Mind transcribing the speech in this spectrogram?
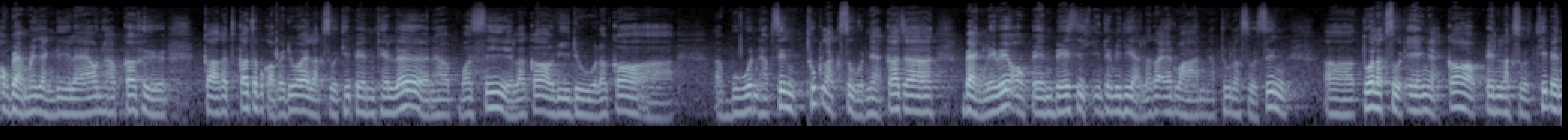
ออกแบบมาอย่างดีแล้วนะครับ ก็คือก็ก็จะประกอบไปด้วยหลักสูตรที่เป็น Taylor นะครับ Bossy แล้วก็ Vdo แล้วก็บูนครับซึ่งทุกหลักสูตรเนี่ยก็จะแบ่งเลเวลออกเป็น Basic Intermediate แล้วก็ Advanced นะครับทุกหลักสูตรซึ่ง ตัวหลักสูตรเองเนี่ยก็เป็นหลักสูตรที่เป็น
